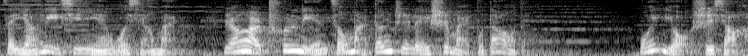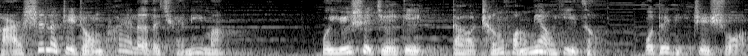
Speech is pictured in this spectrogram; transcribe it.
在阳历新年，我想买，然而春联、走马灯之类是买不到的。我有使小孩失了这种快乐的权利吗？我于是决定到城隍庙一走。我对李治说：“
